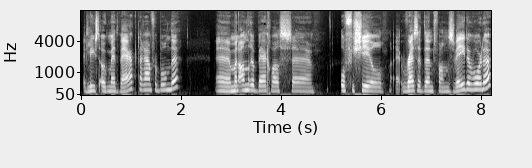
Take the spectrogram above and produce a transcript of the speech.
Het liefst ook met werk daaraan verbonden. Eh, mijn andere berg was officieel resident van Zweden worden.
